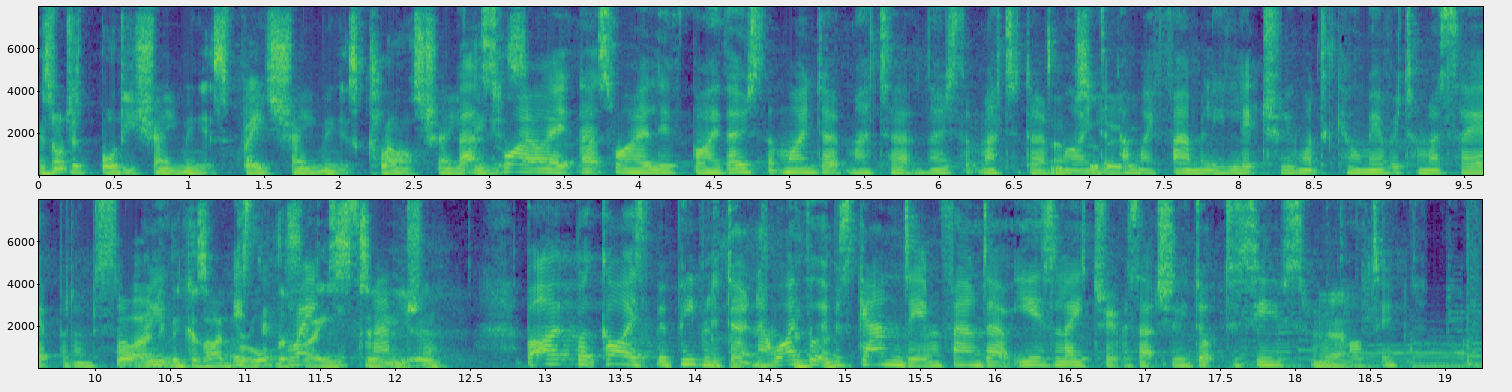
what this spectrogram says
It's not just body shaming; it's face shaming, it's class shaming. That's why I. That's why I live by those that mind don't matter, and those that matter don't Absolutely. mind. And my family literally want to kill me every time I say it, but I'm sorry. only because I brought the phrase to mantra. you. But I, but guys, but people who don't know, I thought it was Gandhi, and found out years later it was actually Dr. Seuss from Yeah. the cartoon.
